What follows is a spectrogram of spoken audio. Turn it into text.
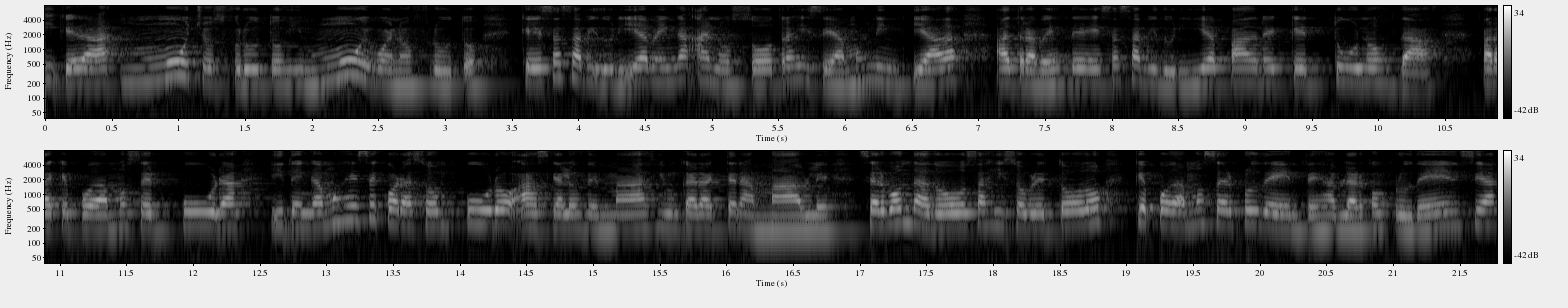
y que da muchos frutos y muy buenos frutos. Que esa sabiduría venga a nosotras y seamos limpiadas a través de esa sabiduría, Padre, que tú nos das para que podamos ser pura y tengamos ese corazón puro hacia los demás y un carácter amable, ser bondadosas y sobre todo que podamos ser prudentes, hablar con prudencia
